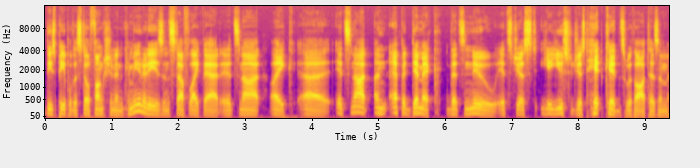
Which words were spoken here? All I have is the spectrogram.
these people to still function in communities and stuff like that. It's not like uh, it's not an epidemic that's new. It's just you used to just hit kids with autism,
